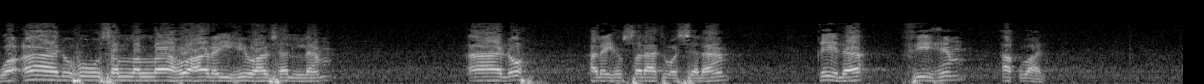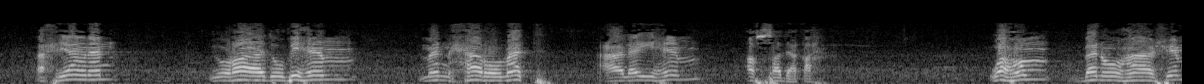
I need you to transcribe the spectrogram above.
وآله صلى الله عليه وسلم آله عليه الصلاة والسلام قيل فيهم أقوال. أحيانا يراد بهم من حرمت عليهم الصدقة. وهم بنو هاشم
